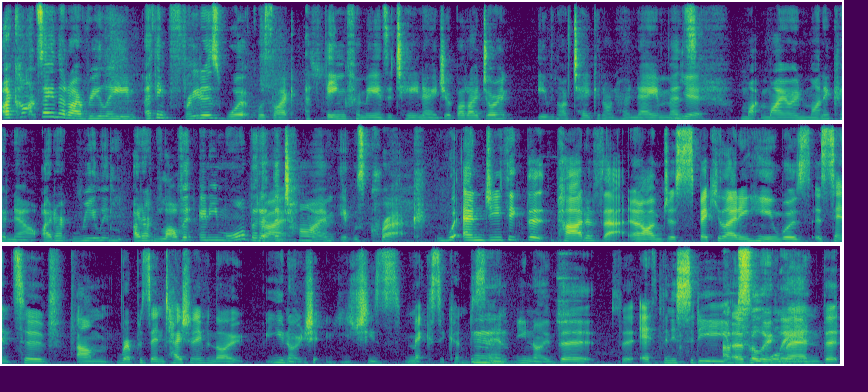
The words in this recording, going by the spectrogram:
I can't say that I really, I think Frida's work was like a thing for me as a teenager, but I don't, even though I've taken on her name as Yeah. my, my own moniker now, I don't really, I don't love it anymore, but at the time it was crack. And do you think that part of that, and I'm just speculating here, was a sense of um, representation, even though you know she, she's Mexican descent, you know the the ethnicity of a woman that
